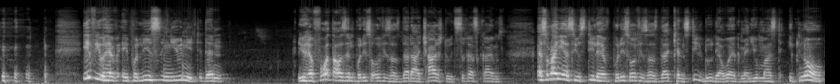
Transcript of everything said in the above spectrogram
if you have a policing unit, then you have 4,000 police officers that are charged with serious crimes. As long as you still have police officers that can still do their work, man, you must ignore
